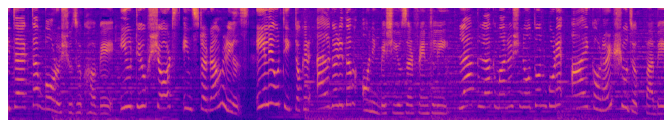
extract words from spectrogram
এটা একটা বড় সুযোগ হবে। ইউটিউব শর্টস ইনস্টাগ্রাম রিলস এলেও টিকটকের অ্যালগোরিদম অনেক বেশি ইউজার ফ্রেন্ডলি লাখ লাখ মানুষ নতুন করে আয় করার সুযোগ পাবে।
